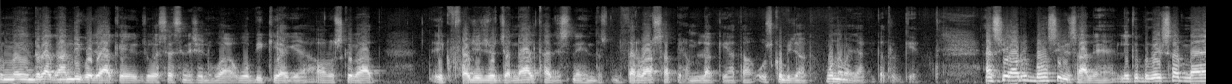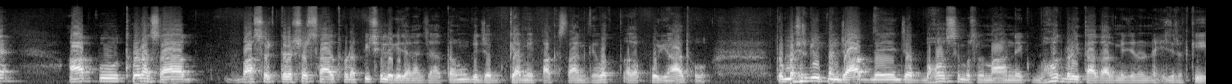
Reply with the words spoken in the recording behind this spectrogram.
उन्होंने इंदिरा गांधी को जाके जो असैसिनेशन हुआ, वो भी किया गया और उसके बाद एक फौजी जो जनरल था जिसने दरबार साहब पे हमला किया था, उसको भी जाकर पुणे में जाके कत्ल किया। ऐसी और भी बहुत सी मिसालें हैं, लेकिन बगैर साहब मैं आपको थोड़ा सा बासठ तिरसठ साल थोड़ा पीछे लेके जाना चाहता हूँ कि जब क्या मैं पाकिस्तान के वक्त आपको याद हो तो मशरकी पंजाब में जब बहुत से मुसलमान एक बहुत बड़ी तादाद में जिन्होंने हिजरत की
